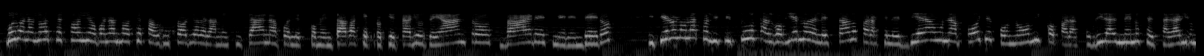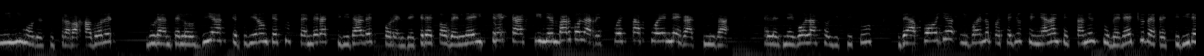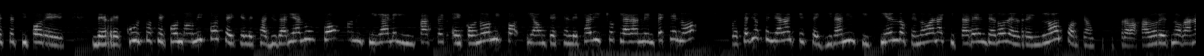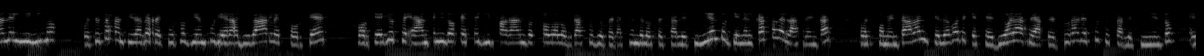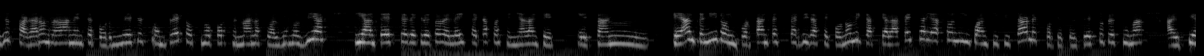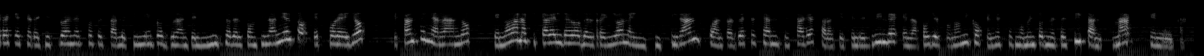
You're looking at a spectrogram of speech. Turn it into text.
Muy buenas noches, Toño. Buenas noches, auditorio de la Mexicana. Pues les comentaba que propietarios de antros, bares, merenderos hicieron una solicitud al gobierno del estado para que les diera un apoyo económico para cubrir al menos el salario mínimo de sus trabajadores durante los días que tuvieron que suspender actividades por el decreto de ley seca. Sin embargo, la respuesta fue negativa. Se les negó la solicitud de apoyo y bueno, pues ellos señalan que están en su derecho de recibir este tipo de, de recursos económicos y que les ayudarían un poco a mitigar el impacto económico y aunque se les ha dicho claramente que no, pues ellos señalan que seguirán insistiendo, que no van a quitar el dedo del renglón porque aunque sus trabajadores no ganan el mínimo, pues esa cantidad de recursos bien pudiera ayudarles. ¿Por qué? Porque ellos se han tenido que seguir pagando todos los gastos de operación de los establecimientos. Y en el caso de las rentas, pues comentaban que luego de que se dio la reapertura de estos establecimientos, ellos pagaron nuevamente por meses completos, no por semanas o algunos días. Y ante este decreto de ley seca, pues señalan que están que han tenido importantes pérdidas económicas que a la fecha ya son incuantificables porque pues esto se suma al cierre que se registró en estos establecimientos durante el inicio del confinamiento. Es por ello que están señalando que no van a quitar el dedo del renglón e insistirán cuantas veces sean necesarias para que se les brinde el apoyo económico que en estos momentos necesitan más que nunca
